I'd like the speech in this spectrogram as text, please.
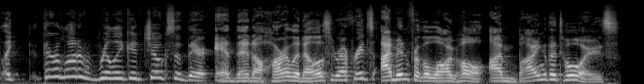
like, there are a lot of really good jokes in there, and then a Harlan Ellison reference. I'm in for the long haul. I'm buying the toys.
